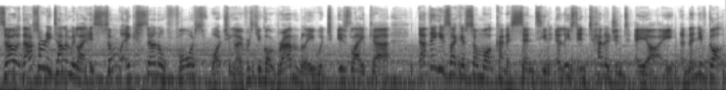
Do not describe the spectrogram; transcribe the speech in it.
So that's already telling me like it's some external force watching over us. you've got Rambley, which is like, uh, I think it's like a somewhat kind of sentient, at least intelligent AI, and then you've got,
